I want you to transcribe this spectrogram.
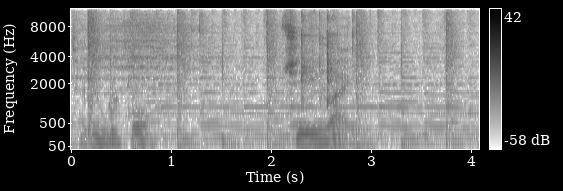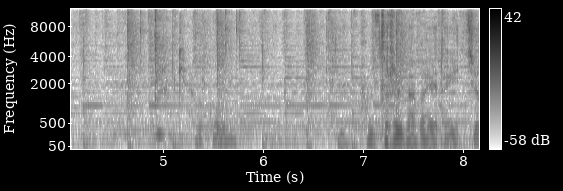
적용하고 GY 이렇게 하고 이제 볼트를 박아야 되겠죠?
